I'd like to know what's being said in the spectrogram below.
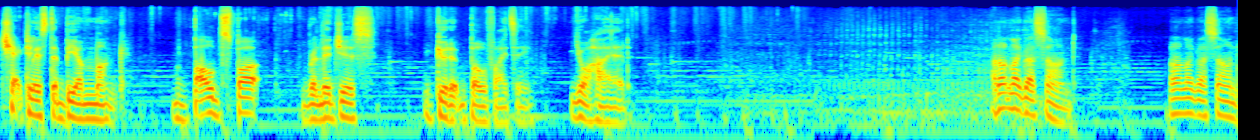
Checklist to be a monk. Bald spot, religious, good at bullfighting. You're hired. I don't like that sound. I don't like that sound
